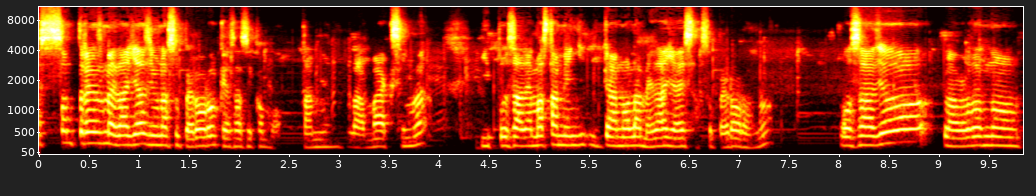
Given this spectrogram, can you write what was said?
son tres medallas y una super oro, que es así como también la máxima, y pues además también ganó la medalla esa, super oro, ¿no? O sea, yo la verdad no,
